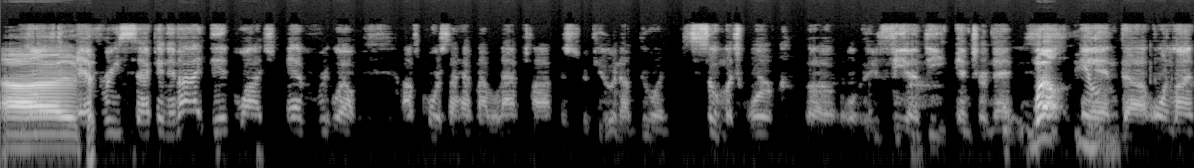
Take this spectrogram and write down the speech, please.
uh every second, and I did watch every. Well, of course, I have my laptop, Mr. Review, and I'm doing so much work uh, via the internet well and uh, online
